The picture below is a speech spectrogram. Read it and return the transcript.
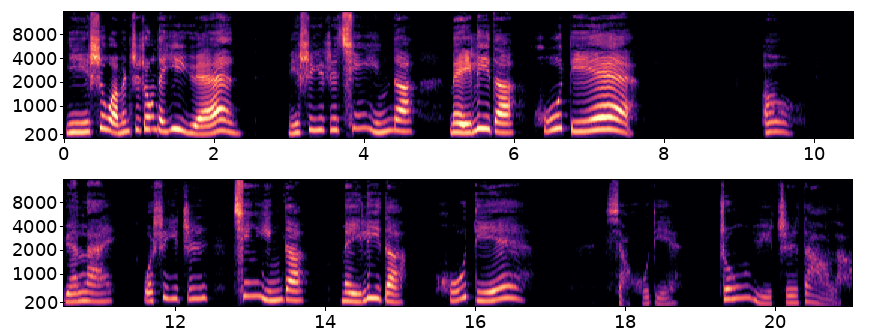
你是我们之中的一员，你是一只轻盈的、美丽的蝴蝶。”哦，原来我是一只轻盈的、美丽的蝴蝶。小蝴蝶终于知道了。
